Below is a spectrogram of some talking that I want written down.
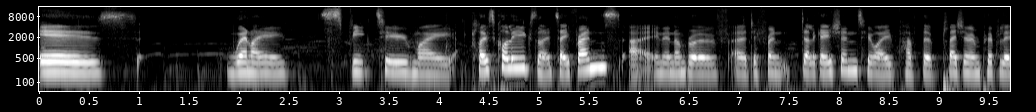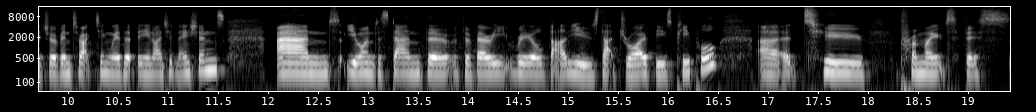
is when I speak to my close colleagues and I'd say friends uh, in a number of uh, different delegations who I have the pleasure and privilege of interacting with at the United Nations. And you understand the, the very real values that drive these people uh, to promote this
